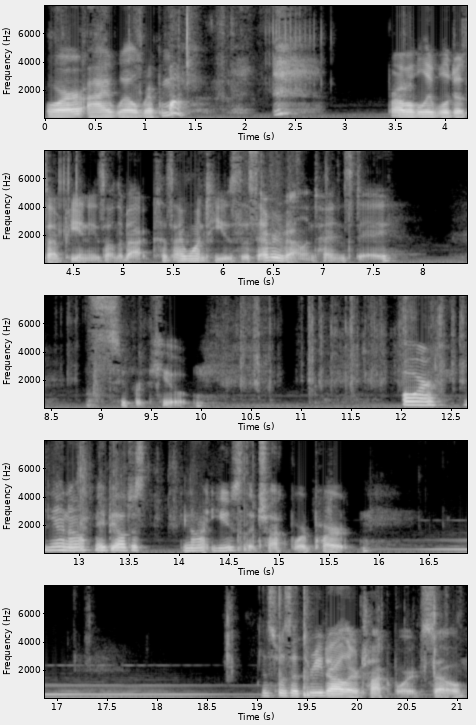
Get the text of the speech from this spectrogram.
or I will rip them off. Probably we'll just have peonies on the back because I want to use this every Valentine's Day. It's super cute. Or, you know, maybe I'll just not use the chalkboard part. This was a $3 chalkboard, so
